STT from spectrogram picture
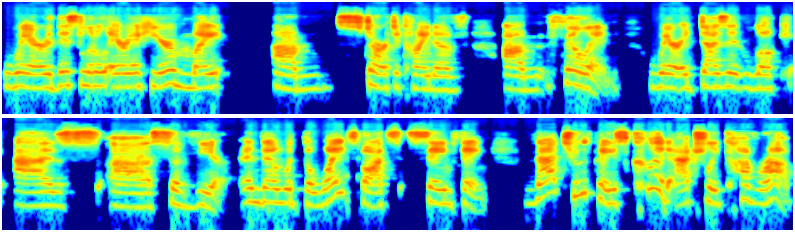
where this little area here might um, start to kind of um, fill in where it doesn't look as uh, severe. And then with the white spots, same thing. That toothpaste could actually cover up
